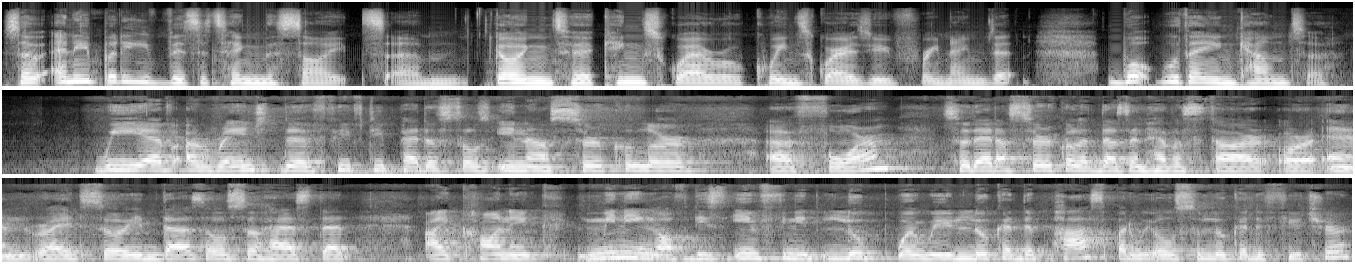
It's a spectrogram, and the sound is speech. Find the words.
So, anybody visiting the site, um, going to King Square or Queen Square as you've renamed it, what will they encounter? We have arranged the 50 pedestals in a circular uh, form so that a circle doesn't have a start or end, right? So it does also has that iconic meaning of this infinite loop where we look at the past, but we also look at the future.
